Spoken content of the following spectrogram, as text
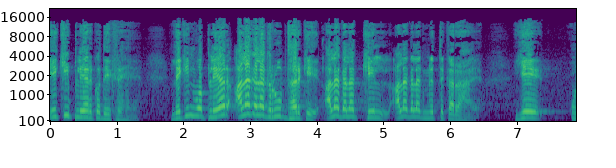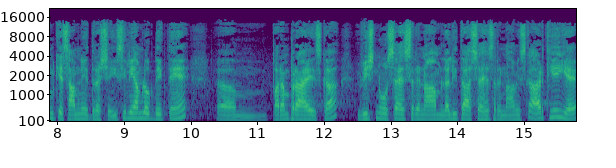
एक ही प्लेयर को देख रहे हैं। लेकिन वो प्लेयर अलग अलग रूप धर के, अलग अलग खेल, अलग अलग नृत्य कर रहा है। ये उनके सामने दृश्य इसीलिए हम लोग देखते हैं परंपरा है इसका विष्णु सहस्र नाम, ललिता सहस्र नाम, इसका अर्थ यही है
